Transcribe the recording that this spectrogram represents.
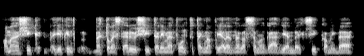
A másik, egyébként meg tudom ezt erősíteni, mert pont tegnap jelent meg azt hiszem a Guardianben egy cikk, amiben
